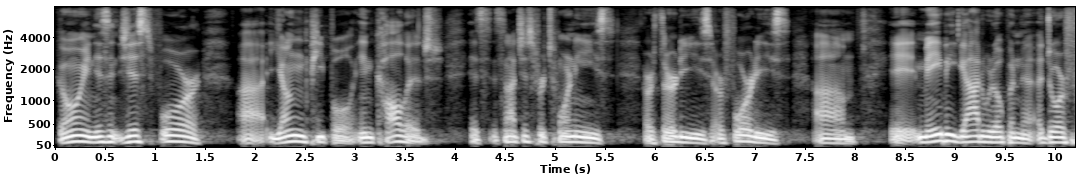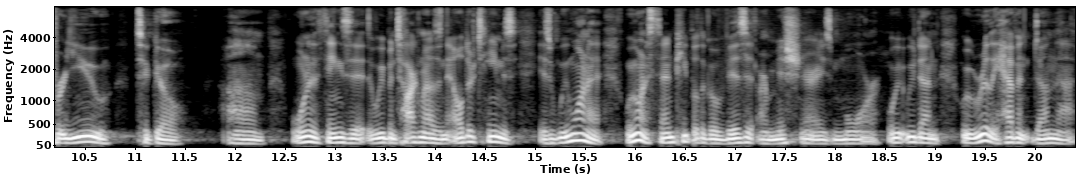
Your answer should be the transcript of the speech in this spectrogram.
going isn't just for uh, young people in college. It's, it's not just for 20s or 30s or 40s. Um, it, maybe God would open a door for you to go. Um, one of the things that, we've been talking about as an elder team is, is we want to we want to send people to go visit our missionaries more. We, have done we really haven't done that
